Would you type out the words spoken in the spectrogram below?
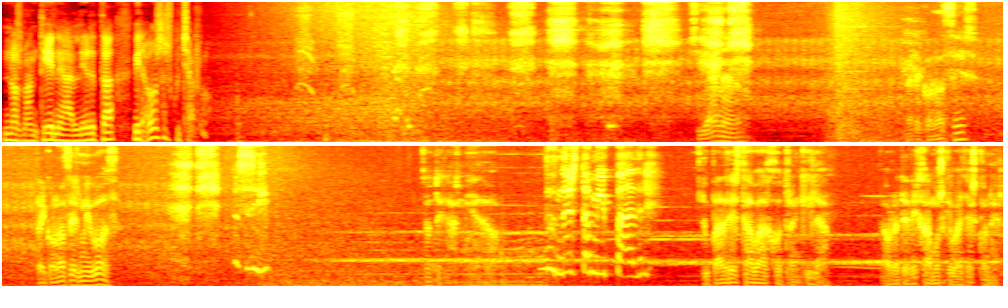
nos mantiene alerta. Mira, vamos a escucharlo. Siana, ¿me reconoces? ¿Reconoces mi voz? Sí. No tengas miedo. ¿Dónde está mi padre? Tu padre está abajo, tranquila. Ahora te dejamos que vayas con él.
